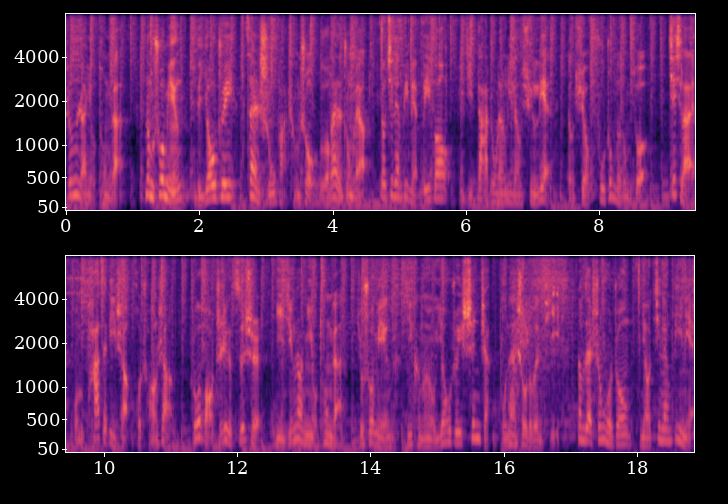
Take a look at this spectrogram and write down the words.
仍然有痛感，那么说明你的腰椎暂时无法承受额外的重量，要尽量避免背包以及大重量力量训练等需要负重的动作。接下来，我们趴在地上或床上，如果保持这个姿势已经让你有痛感，就说明你可能有腰椎伸展不耐受的问题。那么在生活中，你要尽量避免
